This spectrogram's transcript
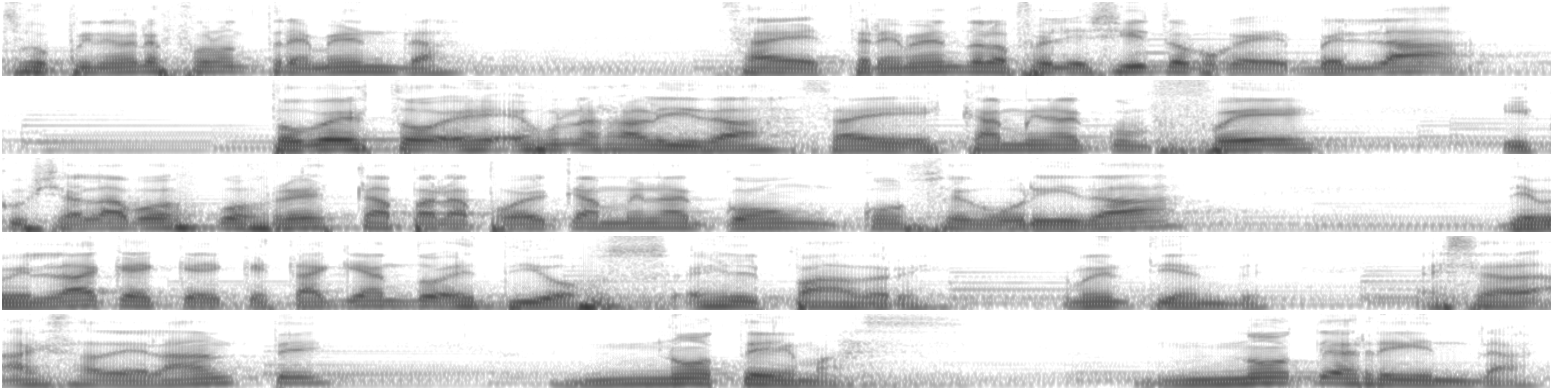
sus opiniones fueron tremendas. ¿Sabes? Tremendo, lo felicito porque, ¿verdad? Todo esto es, una realidad, ¿sabes? Es caminar con fe y escuchar la voz correcta para poder caminar con, con seguridad. De verdad que, que, que está guiando es Dios, es el Padre. ¿Me entiendes? Hacia, adelante, no temas, no te rindas,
